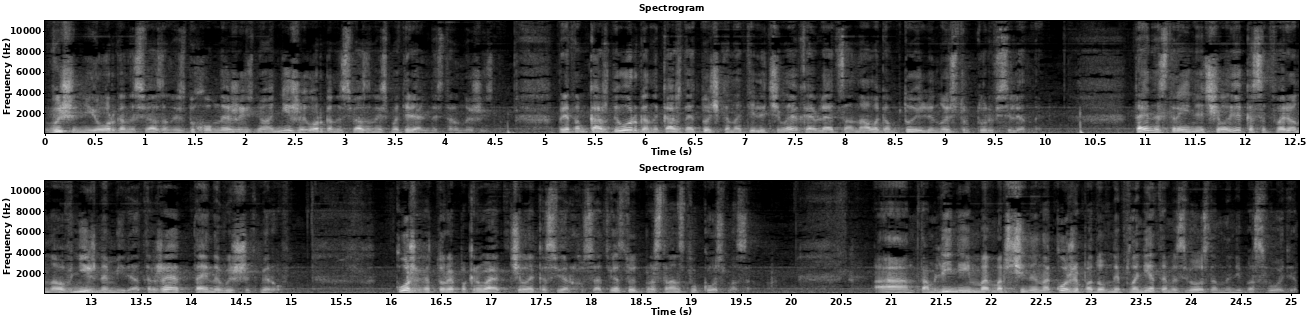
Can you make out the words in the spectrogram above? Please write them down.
Выше нее органы, связанные с духовной жизнью, а ниже органы, связанные с материальной стороной жизни. При этом каждый орган и каждая точка на теле человека является аналогом той или иной структуры Вселенной. Тайны строения человека, сотворенного в нижнем мире, отражают тайны высших миров. Кожа, которая покрывает человека сверху, соответствует пространству космоса. А там линии морщины на коже подобны планетам и звездам на небосводе.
